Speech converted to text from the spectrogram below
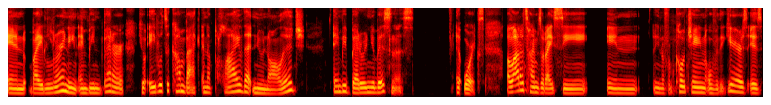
And by learning and being better, you're able to come back and apply that new knowledge and be better in your business it works. A lot of times, what I see in you know from coaching over the years is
